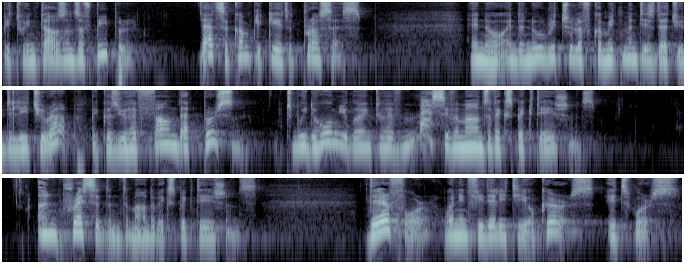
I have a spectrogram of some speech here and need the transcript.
between thousands of people. That's a complicated process. You know, and the new ritual of commitment is that you delete your app because you have found that person with whom you're going to have massive amounts of expectations, unprecedented amount of expectations. Therefore, when infidelity occurs, it's worse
